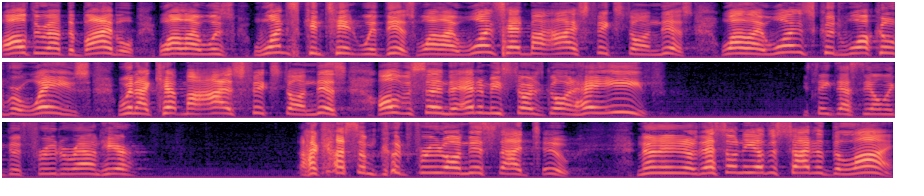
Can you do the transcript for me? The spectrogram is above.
all throughout the Bible, while I was once content with this, while I once had my eyes fixed on this, while I once could walk over waves when I kept my eyes fixed on this, all of a sudden the enemy starts going, Hey, Eve, you think that's the only good fruit around here? I got some good fruit on this side too. No, no, no, that's on the other side of the line.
